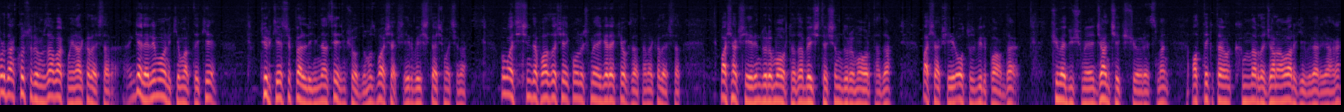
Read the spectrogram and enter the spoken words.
Buradan kusurumuza bakmayın arkadaşlar. Gelelim 12 Mart'taki Türkiye Süper Ligi'nden seçmiş olduğumuz Başakşehir Beşiktaş maçına. Bu maç içinde fazla şey konuşmaya gerek yok zaten arkadaşlar. Başakşehir'in durumu ortada, Beşiktaş'ın durumu ortada. Başakşehir 31 puanda küme düşmeye can çekişiyor resmen. Alttaki takımlar da canavar gibiler yani.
